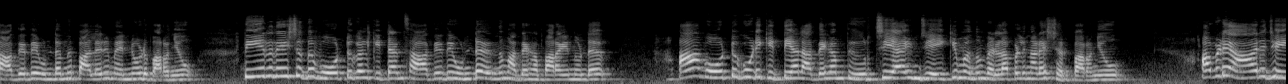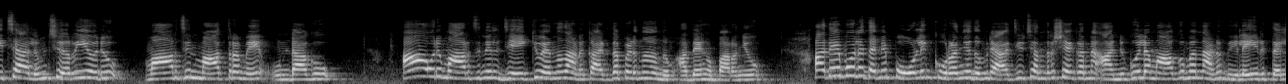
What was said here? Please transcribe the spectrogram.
സാധ്യതയുണ്ടെന്ന് പലരും എന്നോട് പറഞ്ഞു. തീരദേശത്ത് വോട്ടുകൾ കിട്ടാൻ സാധ്യതയുണ്ട് എന്നും അദ്ദേഹം പറയുന്നുണ്ട്. ആ വോട്ട് കൂടി കിട്ടിയാൽ അദ്ദേഹം തീർച്ചയായും ജയിക്കുമെന്നും വെള്ളാപ്പള്ളി നടേശൻ പറഞ്ഞു. അവിടെ ആര് ജയിച്ചാലും ചെറിയൊരു മാർജിൻ മാത്രമേ ഉണ്ടാകൂ. ആ ഒരു മാർജിനിൽ ജയിക്കൂ എന്നതാണ് കരുതപ്പെടുന്നതെന്നും അദ്ദേഹം പറഞ്ഞു. അതേപോലെ തന്നെ പോളിംഗ് കുറഞ്ഞതും രാജീവ് ചന്ദ്രശേഖറിന് അനുകൂലമാകുമെന്നാണ് വിലയിരുത്തൽ.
